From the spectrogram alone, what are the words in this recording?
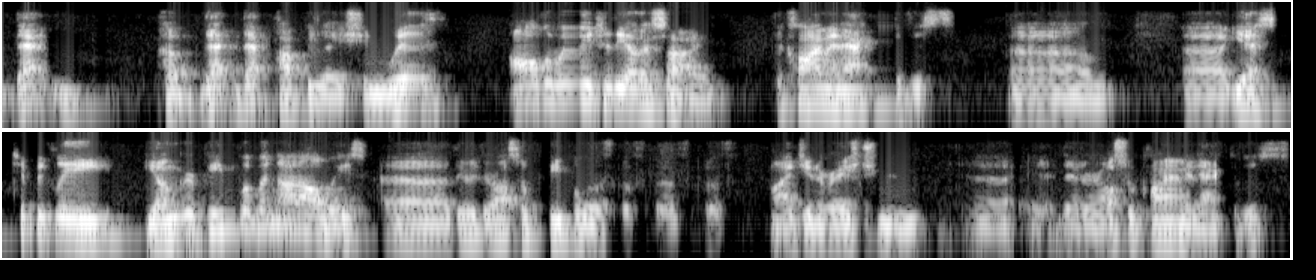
that pub, that that population with all the way to the other side the climate activists. Um, uh, yes, typically younger people, but not always. Uh, there, there are also people of, of, of, of my generation and uh, that are also climate activists.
